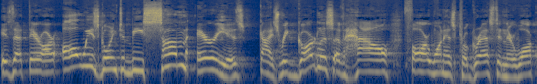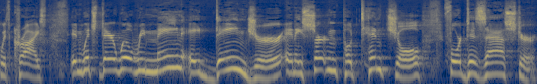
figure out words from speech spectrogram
is that there are always going to be some areas Guys, regardless of how far one has progressed in their walk with Christ, in which there will remain a danger and a certain potential for disaster.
